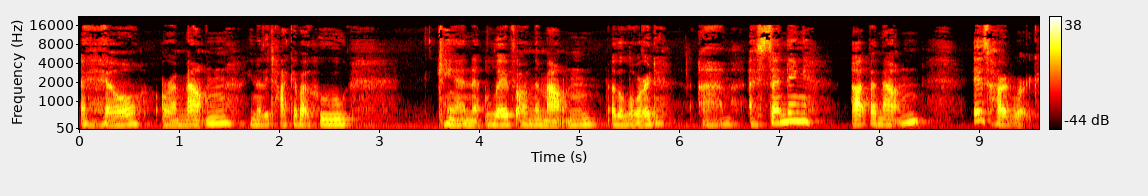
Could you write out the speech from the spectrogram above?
a hill or a mountain, you know, they talk about who can live on the mountain of the Lord. Um, ascending up a mountain is hard work,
